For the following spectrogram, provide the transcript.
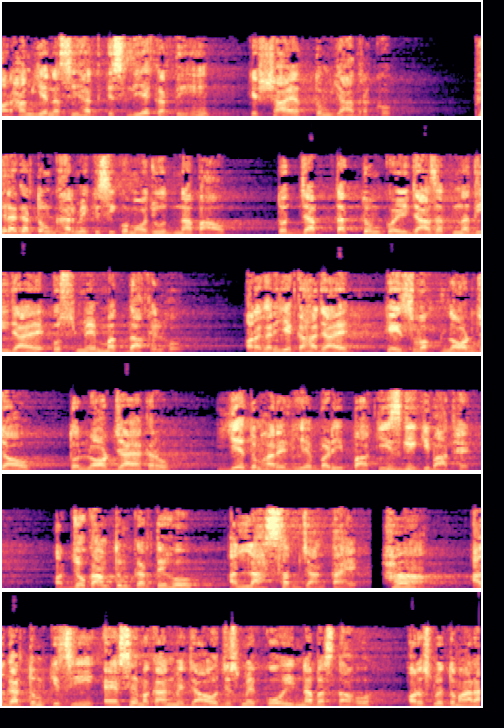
और हम ये नसीहत इसलिए करती हैं कि शायद तुम याद रखो। फिर अगर तुम घर में किसी को मौजूद ना पाओ तो जब तक तुमको इजाज़त न दी जाए, उसमें मत दाखिल हो। और अगर यह कहा जाए कि इस वक्त लौट जाओ तो लौट जाया करो। ये तुम्हारे लिए बड़ी पाकिजगी की बात है। और जो काम तुम करते हो, अल्लाह सब जानता है। हाँ, अगर तुम किसी ऐसे मकान में जाओ, जिसमें कोई न बसता हो, और उसमें तुम्हारा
